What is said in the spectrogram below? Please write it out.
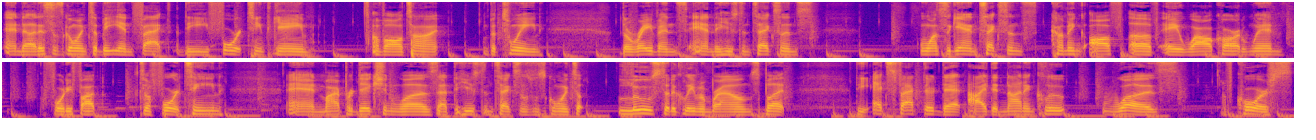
and uh, this is going to be, in fact, the 14th game of all time between the Ravens and the Houston Texans. Once again, Texans coming off of a wild card win, 45 to 14. And my prediction was that the Houston Texans was going to lose to the Cleveland Browns, but the X factor that I did not include was, of course,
